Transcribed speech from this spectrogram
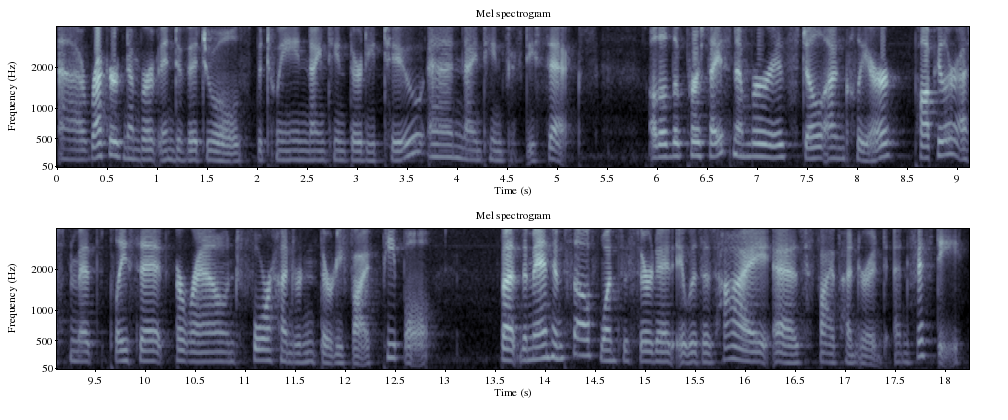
a record number of individuals between 1932 and 1956. Although the precise number is still unclear, popular estimates place it around 435 people. But the man himself once asserted it was as high as 550.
